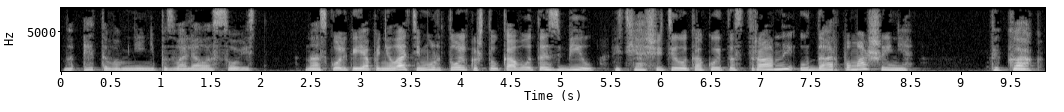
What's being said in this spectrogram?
но этого мне не позволяла совесть. Насколько я поняла, Тимур только что кого-то сбил, ведь я ощутила какой-то странный удар по машине. «Ты как?»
